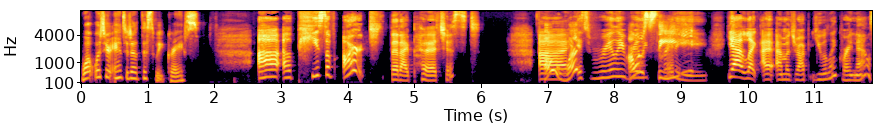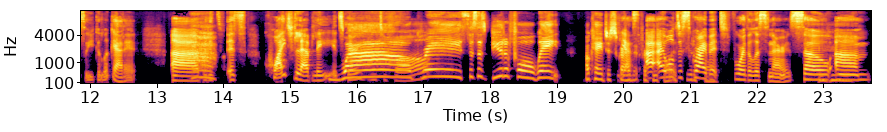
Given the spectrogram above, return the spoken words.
What was your antidote this week, Grace? Uh, a piece of art that I purchased. Oh, uh, oh, what? It's really, really pretty. Yeah, like I, am gonna drop you a link right now so you can look at it. Uh, but it's it's quite lovely. It's wow, Grace, this is beautiful. Wait. Okay, describe yes, it for people. I, I will it's describe beautiful. it for the listeners. So, mm-hmm. um,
